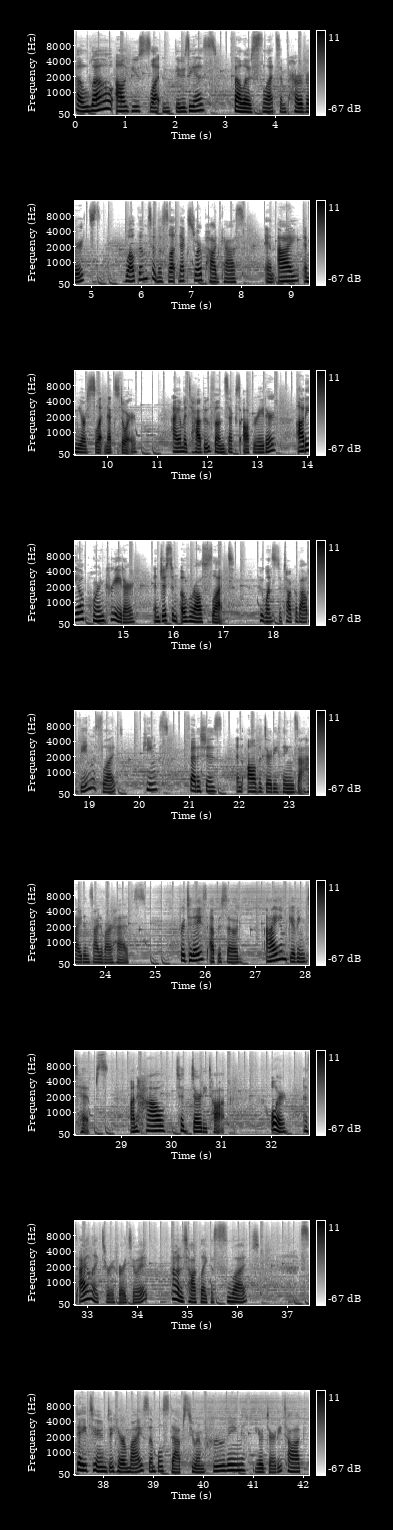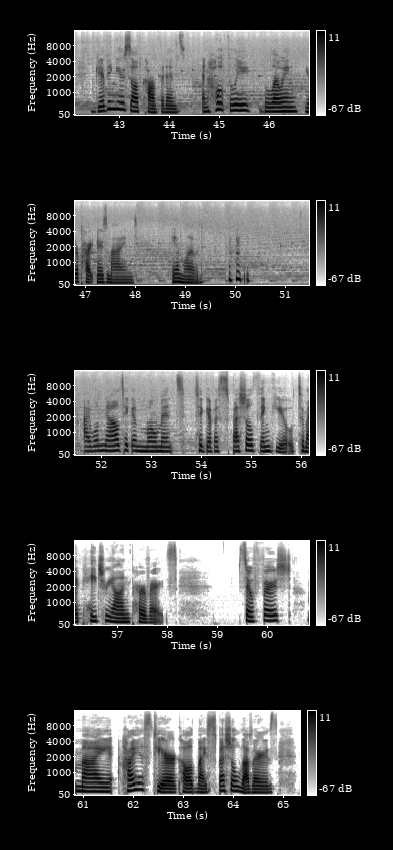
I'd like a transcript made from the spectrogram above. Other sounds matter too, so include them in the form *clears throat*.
Hello, all you slut enthusiasts, fellow sluts and perverts. Welcome to the Slut Next Door podcast, and I am your slut next door. I am a taboo phone sex operator, audio porn creator, and just an overall slut who wants to talk about being a slut, kinks, fetishes, and all the dirty things that hide inside of our heads. For today's episode, I am giving tips on how to dirty talk, or as I like to refer to it, how to talk like a slut. Stay tuned to hear my simple steps to improving your dirty talk, giving yourself confidence, and hopefully blowing your partner's mind and load. *laughs* I will now take a moment to give a special thank you to my Patreon perverts. So, first, my highest tier called my special lovers.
